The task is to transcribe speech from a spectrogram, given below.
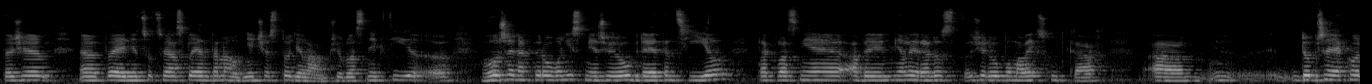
Takže eh, to je něco, co já s klientama hodně často dělám, že vlastně k té eh, hoře, na kterou oni směřují, kde je ten cíl, tak vlastně, aby měli radost, že jdou po malých schůdkách a mm, dobře jako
